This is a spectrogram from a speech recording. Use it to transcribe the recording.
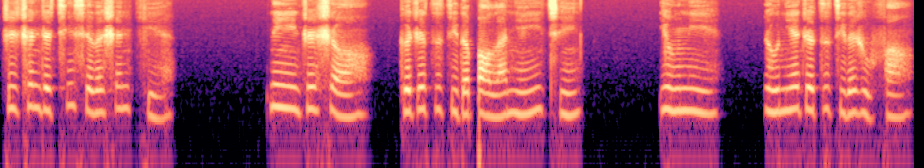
支撑着倾斜的身体，另一只手。隔着自己的宝蓝连衣裙，用力揉捏着自己的乳房。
